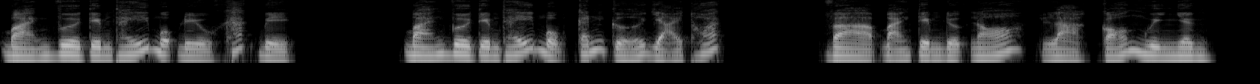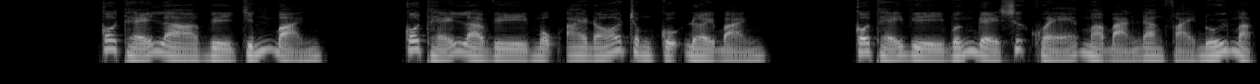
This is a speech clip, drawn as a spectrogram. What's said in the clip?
Bạn vừa tìm thấy một điều khác biệt. Bạn vừa tìm thấy một cánh cửa giải thoát. Và bạn tìm được nó là có nguyên nhân. Có thể là vì chính bạn. Có thể là vì một ai đó trong cuộc đời bạn. Có thể vì vấn đề sức khỏe mà bạn đang phải đối mặt.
